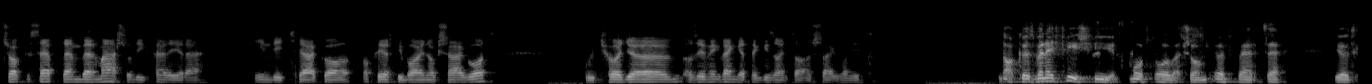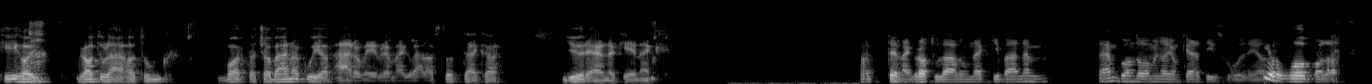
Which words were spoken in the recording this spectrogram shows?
csak szeptember második felére indítják a, a férfi bajnokságot, Úgyhogy azért még rengeteg bizonytalanság van itt. Na, közben egy friss hír, most olvasom, 5 perce jött ki, hogy gratulálhatunk Barta Csabának, újabb három évre megválasztották a Győr elnökének. Hát, tényleg gratulálunk neki, bár nem, nem gondolom, hogy nagyon kell izgulnia. Jó. Alatt.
